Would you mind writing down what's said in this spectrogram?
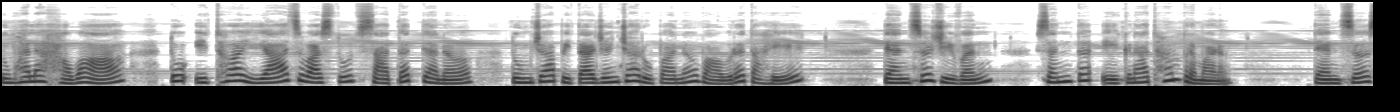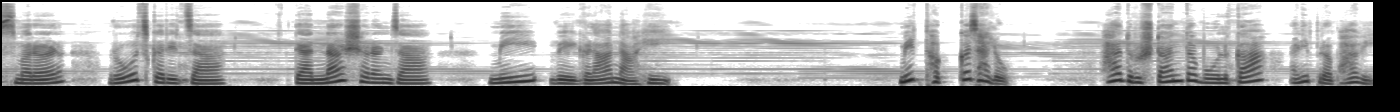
तुम्हाला हवा तो इथं याच वास्तूत सातत्यानं तुमच्या पिताजींच्या रूपानं वावरत आहे. त्यांचं जीवन संत एकनाथांप्रमाणे त्यांचं स्मरण रोज करीत जा. त्यांना शरण जा. मी वेगळा नाही. मी थक्क झालो. हा दृष्टांत बोलका आणि प्रभावी.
